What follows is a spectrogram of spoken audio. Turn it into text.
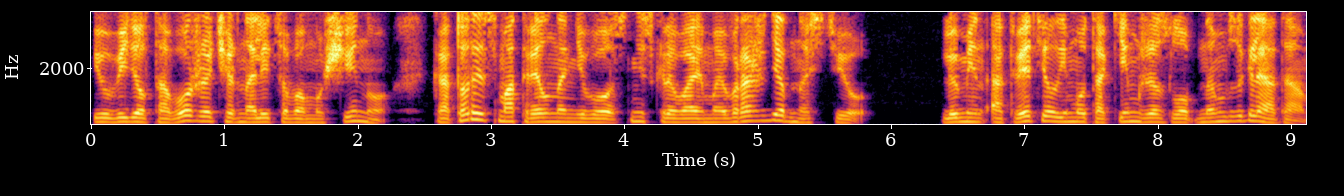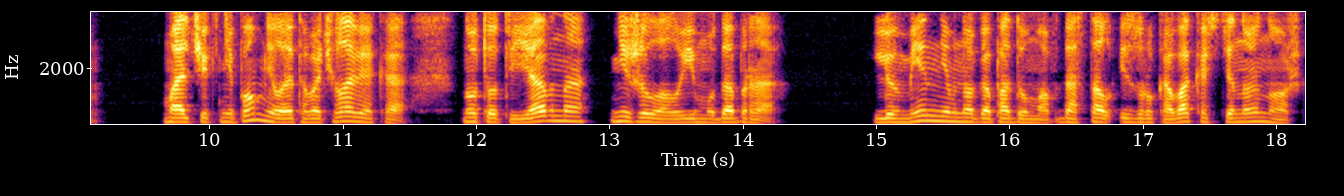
и увидел того же чернолицего мужчину, который смотрел на него с нескрываемой враждебностью. Люмин ответил ему таким же злобным взглядом. Мальчик не помнил этого человека, но тот явно не желал ему добра. Люмин, немного подумав, достал из рукава костяной нож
